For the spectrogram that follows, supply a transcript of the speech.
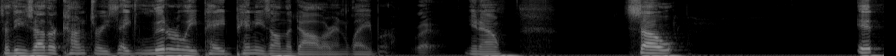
to these other countries, they literally paid pennies on the dollar in labor Right. you know so it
